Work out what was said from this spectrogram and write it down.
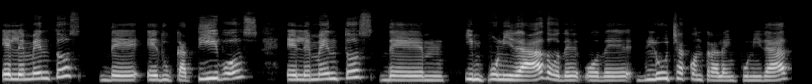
elementos de educativos, elementos de mm, impunidad o de, o de, lucha contra la impunidad,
